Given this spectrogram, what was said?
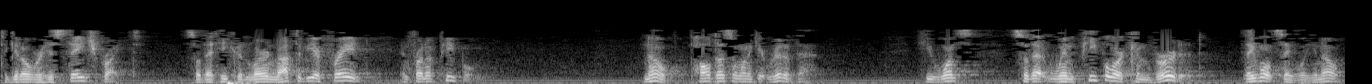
to get over his stage fright so that he could learn not to be afraid in front of people. No, Paul doesn't want to get rid of that. He wants so that when people are converted, they won't say, well, you know,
